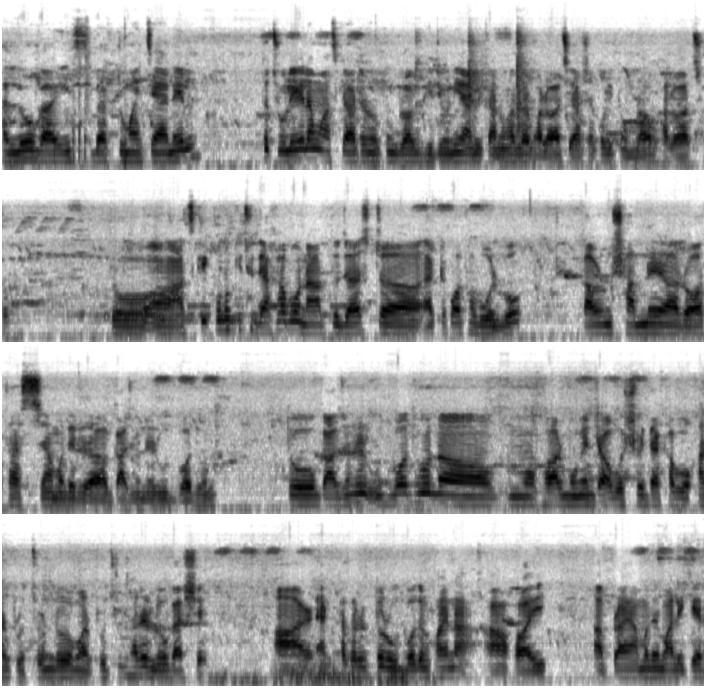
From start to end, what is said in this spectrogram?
Hello guys, back to my channel. তো চলে এলাম আজকে একটা নতুন ব্লগ ভিডিও নিয়ে। আমি কানু হালদার ভালো আছি, আশা করি তোমরাও ভালো আছো। তো আজকে কোনো কিছু দেখাবো না, তো জাস্ট একটা কথা বলব। কারণ সামনে রথ আসছে আমাদের গাজনের উদ্বোধন। তো গাজনের উদ্বোধন হওয়ার মুমেন্টটা অবশ্যই দেখাবো। ওখানে প্রচণ্ড মানে প্রচুর হারে লোক আসে। আর একটা দলের তোর উদ্বোধন হয় না? হয় প্রায় আমাদের মালিকের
